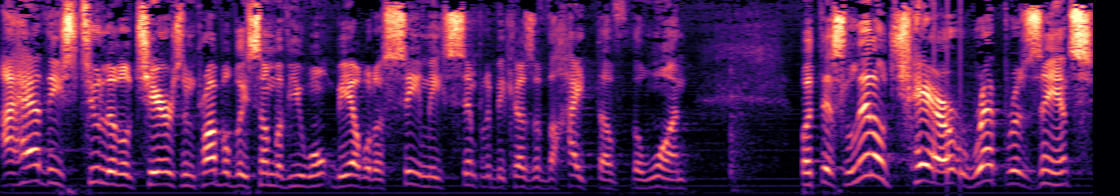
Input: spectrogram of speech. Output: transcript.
I have these two little chairs, and probably some of you won't be able to see me simply because of the height of the one. But this little chair represents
